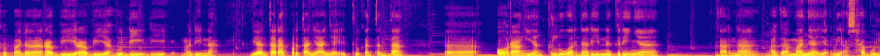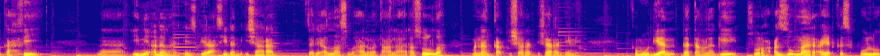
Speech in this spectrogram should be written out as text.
kepada rabi-rabi Yahudi di Madinah. Di antara pertanyaannya itu kan tentang uh, orang yang keluar dari negerinya karena agamanya yakni Ashabul Kahfi. Nah, ini adalah inspirasi dan isyarat dari Allah Subhanahu wa taala. Rasulullah menangkap isyarat-isyarat ini. Kemudian datang lagi surah Az-Zumar ayat ke-10.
